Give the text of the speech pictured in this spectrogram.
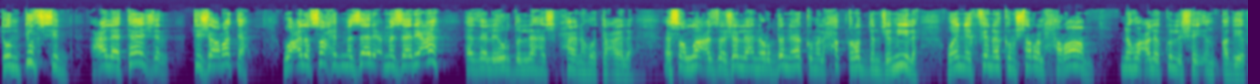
تقوم تفسد على تاجر تجارته وعلى صاحب مزارع مزارعه هذا لا يرضي الله سبحانه وتعالى. أسأل الله عز وجل أن يردنا لكم الحق ردا جميلا وأن يكفينا لكم شر الحرام إنه على كل شيء قدير.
